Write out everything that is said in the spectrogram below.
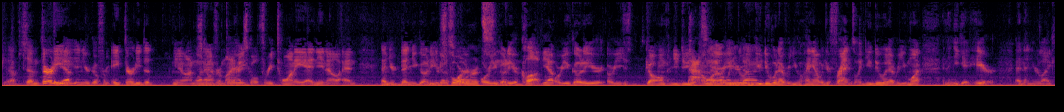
get up seven thirty, Yep. and you go from eight thirty to you know I'm just going from my high school three twenty, and you know and. Then you then you go to You your go sport, sports or you go to your club, yep. or you go to your, or you just go home and you do your homework, or you do, you do whatever. You hang out with your friends, like you do whatever you want, and then you get here, and then you're like,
